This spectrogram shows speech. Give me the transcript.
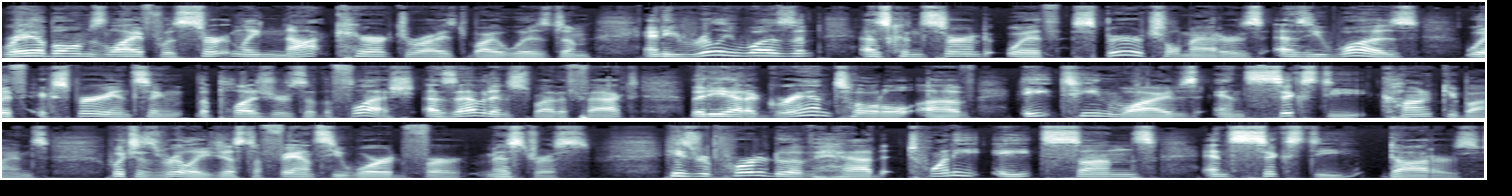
Rehoboam's life was certainly not characterized by wisdom, and he really wasn't as concerned with spiritual matters as he was with experiencing the pleasures of the flesh, as evidenced by the fact that he had a grand total of 18 wives and 60 concubines, which is really just a fancy word for mistress. He's reported to have had 28 sons and sixty daughters.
